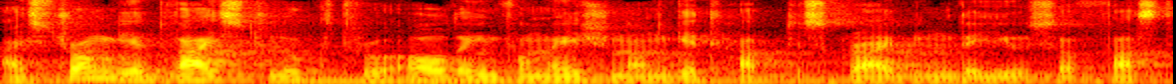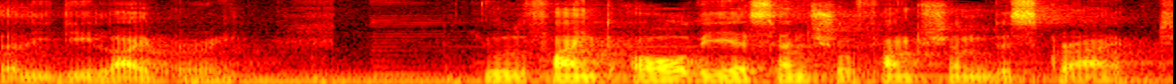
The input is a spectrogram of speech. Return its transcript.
I strongly advise to look through all the information on GitHub describing the use of FastLED library. You will find all the essential functions described,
